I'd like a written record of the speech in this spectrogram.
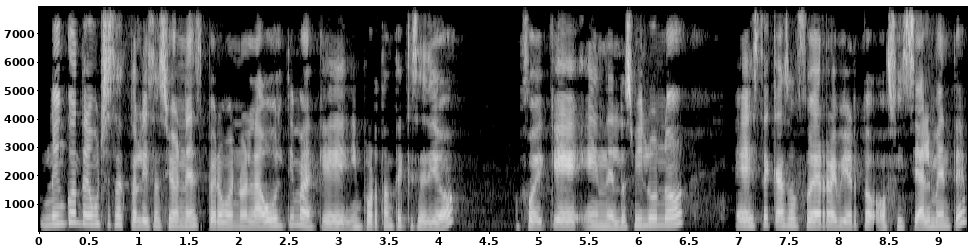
no encontré muchas actualizaciones, pero bueno, la última que importante que se dio fue que en el 2001 este caso fue reabierto oficialmente.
